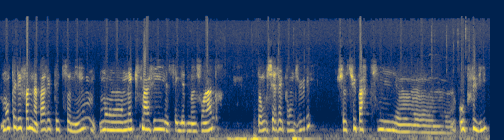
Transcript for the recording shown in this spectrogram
mon téléphone n'a pas arrêté de sonner. Mon ex-mari essayait de me joindre. Donc j'ai répondu. Je suis partie euh, au plus vite.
